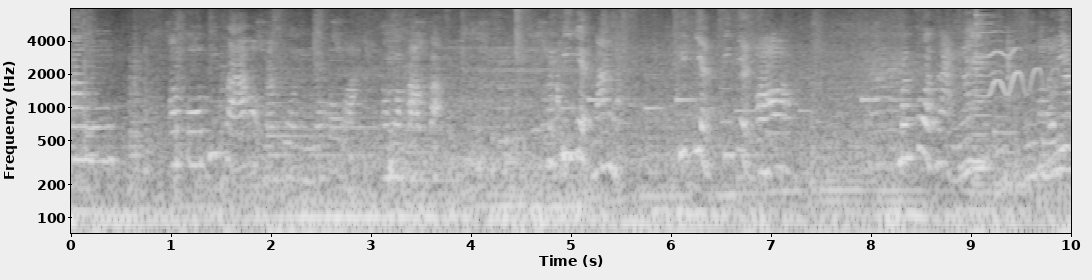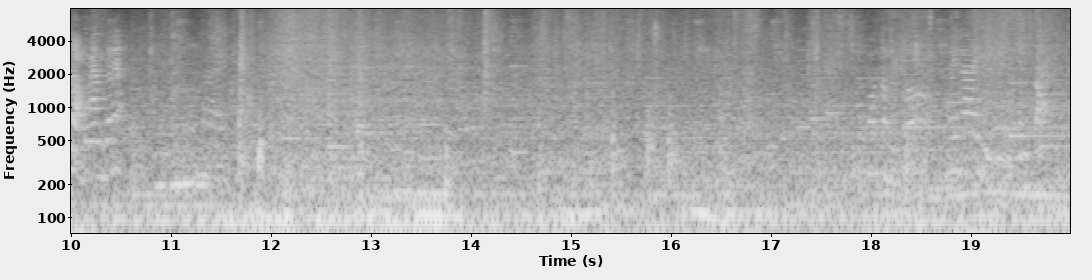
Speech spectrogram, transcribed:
เอาเอาโต๊ะพี่ฟ้าออกมาบนแล้วก็วะเอามาพับอะถ้าขี้เกียจนั่งอะขี้เกียจขี้เกียจอ๋อมันปวดหลังไงเอาที่สองอันก็ได้ ไม่ได้อยู่ในตัก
